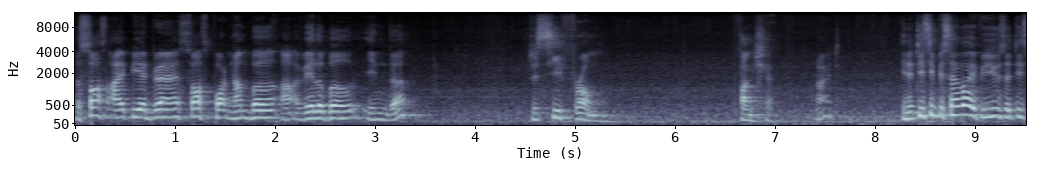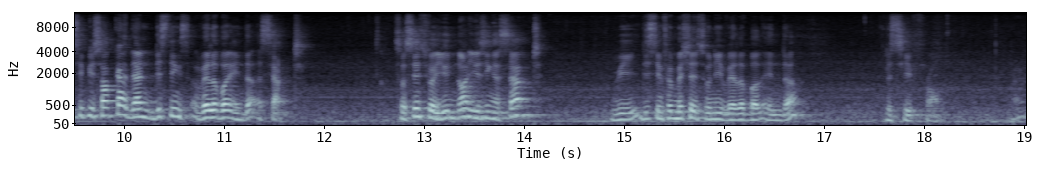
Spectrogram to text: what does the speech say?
the source IP address, source port number are available in the receive from function, right? In a TCP server, if you use a TCP socket, then this thing is available in the accept. So since we're not using accept, we, this information is only available in the receive from. Right?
